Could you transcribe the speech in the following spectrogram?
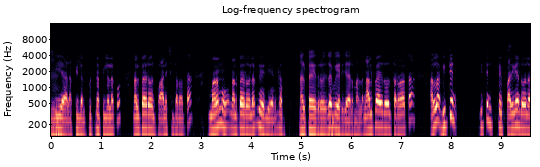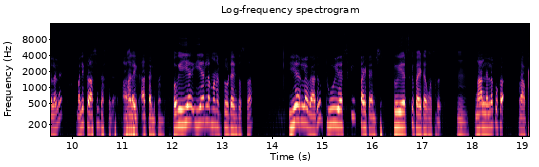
ఇవ్వాలి పిల్లలు పుట్టిన పిల్లలకు నలభై రోజులు పాలిచ్చిన తర్వాత మనము నలభై రోజులకు వేరు చేయడం జరుగుతుంది నలభై ఐదు రోజులకు వేరు చేయాలి మళ్ళీ. నలభై ఐదు రోజుల తర్వాత అలా విత్ ఇన్ విత్ ఇన్ పదిహేను రోజులనే మళ్ళీ క్రాసింగ్ వస్తుంది. మళ్ళీ- ఆ తల్లి పంది ఒక ఇయర్ ఇయర్లో మనకు టూ టైమ్స్ వస్తుందా? ఇయర్లో కాదు టూ ఇయర్స్కి ఫైవ్ టైమ్స్ టూ ఇయర్స్కి ఫైవ్ టైం వస్తుంది. నాలుగు నెలలకు ఒక క్రాప్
